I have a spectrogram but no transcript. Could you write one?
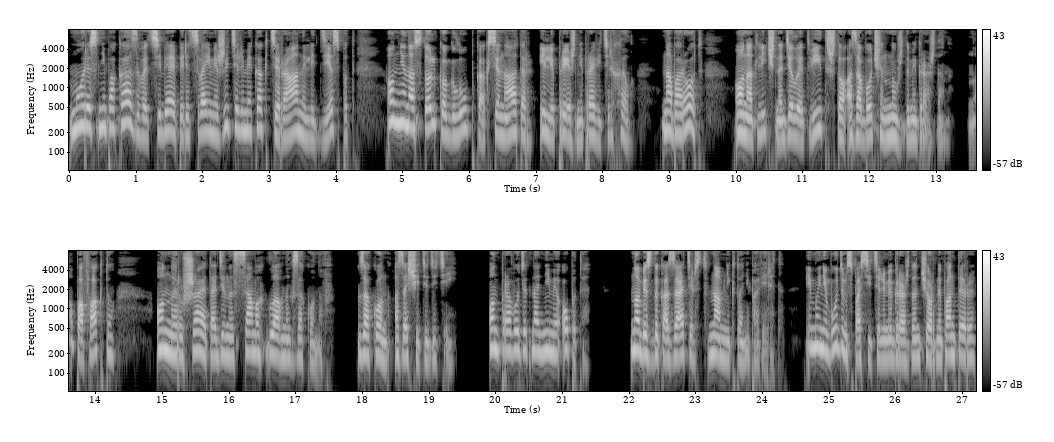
Моррис не показывает себя перед своими жителями как тиран или деспот. Он не настолько глуп, как сенатор или прежний правитель Хелл. Наоборот, он отлично делает вид, что озабочен нуждами граждан. Но по факту он нарушает один из самых главных законов – закон о защите детей. Он проводит над ними опыты. Но без доказательств нам никто не поверит. И мы не будем спасителями граждан Черной Пантеры.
